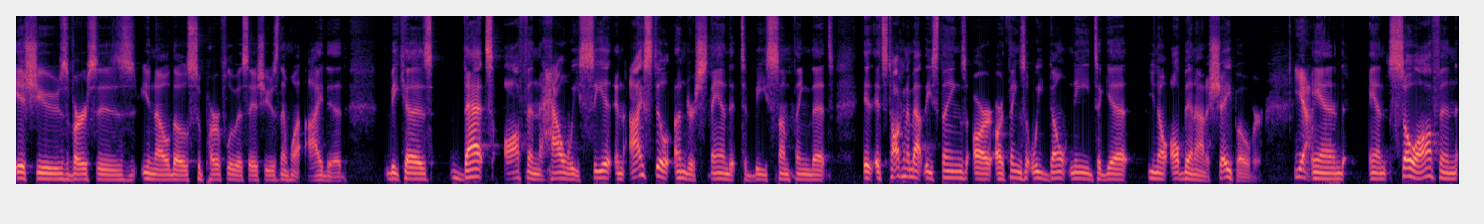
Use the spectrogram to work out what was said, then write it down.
issues versus, you know, those superfluous issues than what I did because that's often how we see it and I still understand it to be something that it, it's talking about these things are are things that we don't need to get you know all been out of shape over. Yeah, and and so often,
